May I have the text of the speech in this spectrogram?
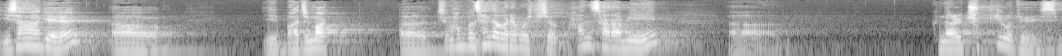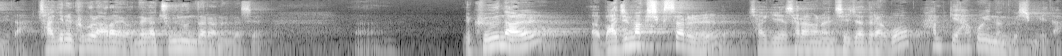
이상하게 이 마지막 어, 지금 한번 생각을 해보십시오. 한 사람이 그날 죽기로 되어 있습니다. 자기는 그걸 알아요. 내가 죽는다라는 것을. 그날 마지막 식사를 자기의 사랑하는 제자들하고 함께 하고 있는 것입니다.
